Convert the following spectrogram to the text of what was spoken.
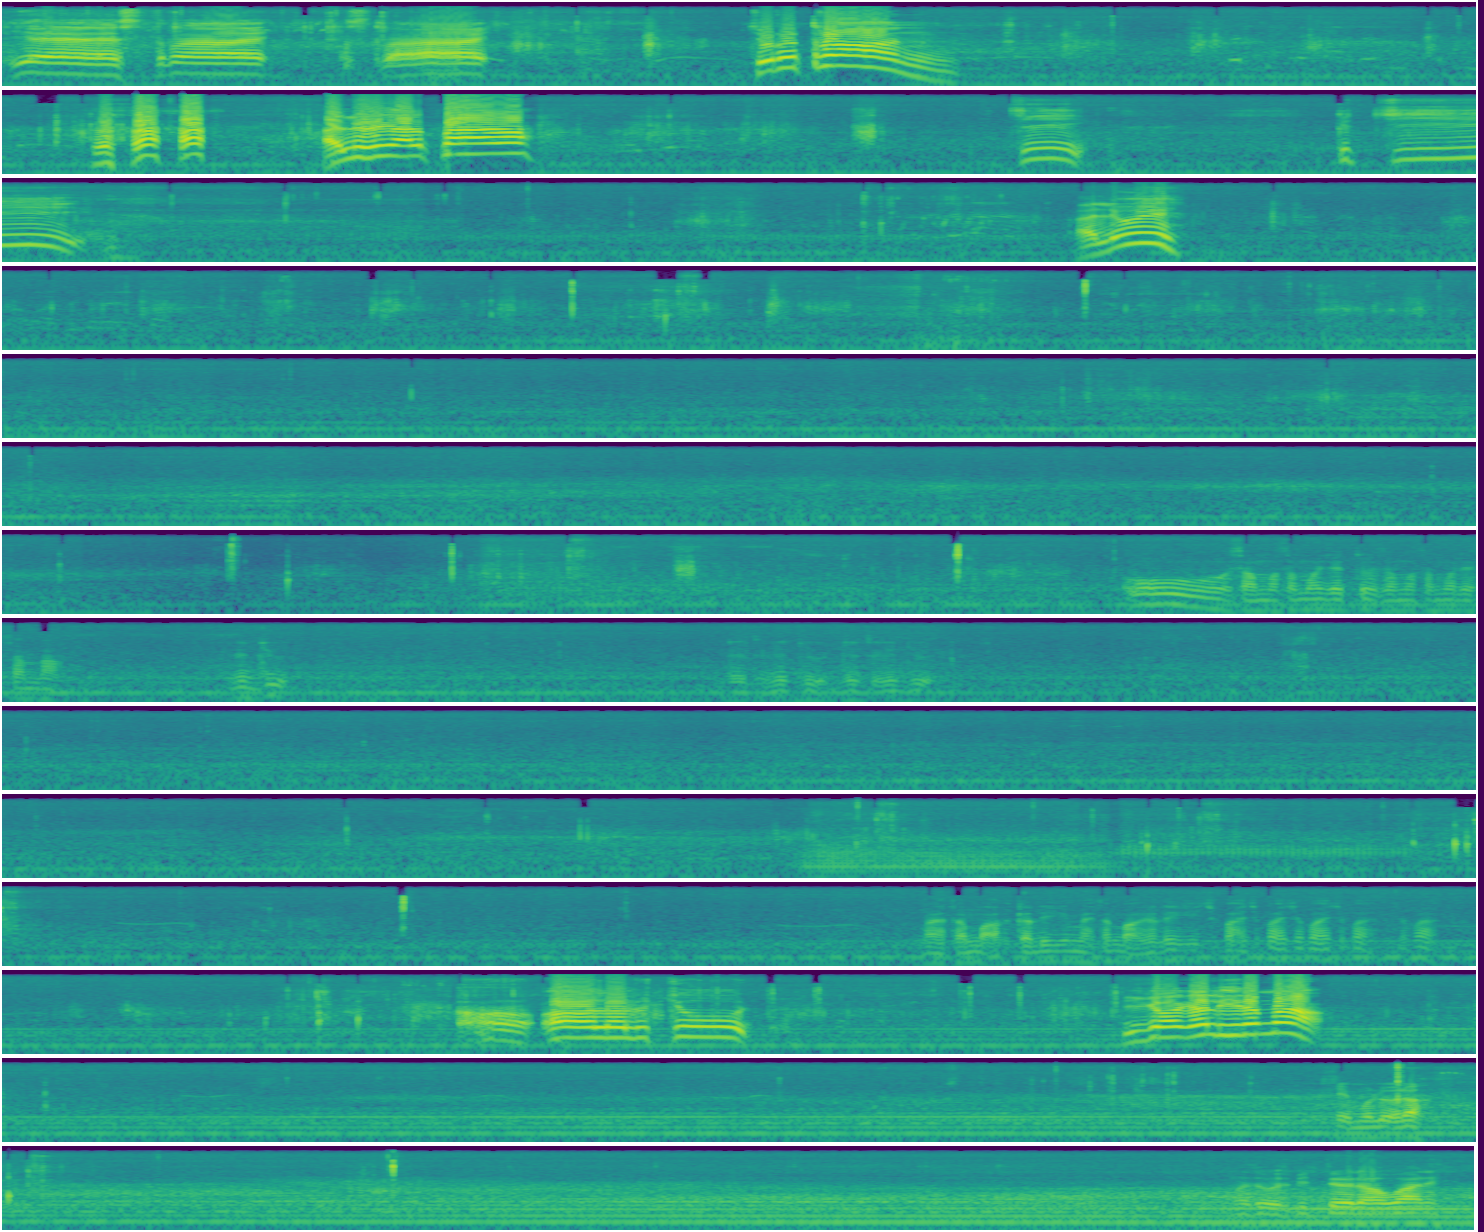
Yes, strike. Strike. Curutron. Halus sangat lepas tu. Kecil. Kecil. Halus. Oh, sama-sama jatuh, sama-sama dia sambang. Terkejut. Dia terkejut, dia terkejut. Mai tambah sekali lagi, mai tambah sekali lagi. Cepat, cepat, cepat, cepat, cepat. Oh, alah lucut. Tiga kali tambah. Sikit mulut dah. Masuk hospital dah awal ni.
